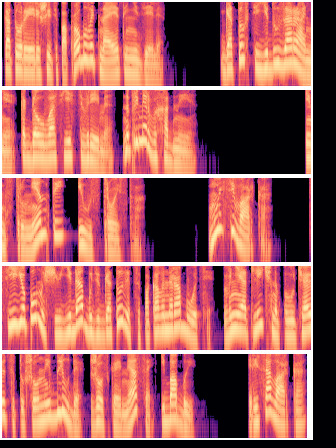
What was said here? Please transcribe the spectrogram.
которые решите попробовать на этой неделе. Готовьте еду заранее, когда у вас есть время, например, выходные. Инструменты и устройства. Мультиварка с ее помощью еда будет готовиться, пока вы на работе. В ней отлично получаются тушеные блюда, жесткое мясо и бобы. Рисоварка.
